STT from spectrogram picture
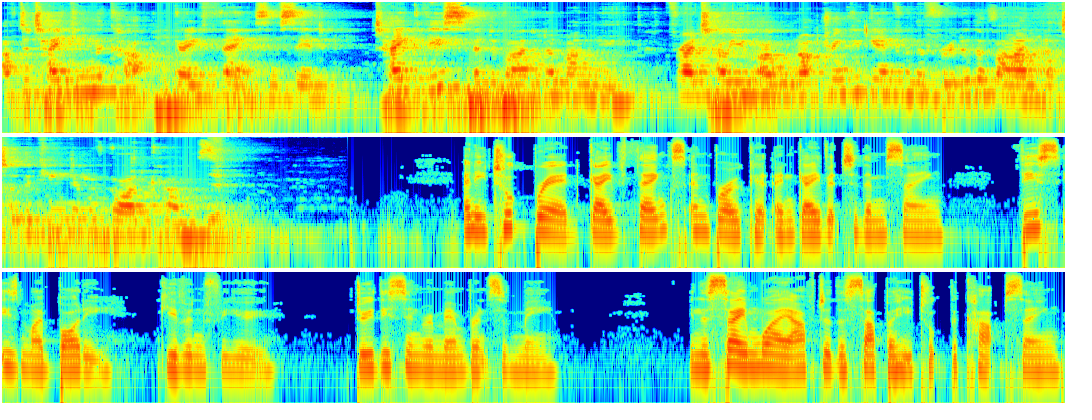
After taking the cup, he gave thanks and said, Take this and divide it among you. For I tell you, I will not drink again from the fruit of the vine until the kingdom of God comes. And he took bread, gave thanks, and broke it, and gave it to them, saying, This is my body given for you. Do this in remembrance of me. In the same way, after the supper, he took the cup, saying,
